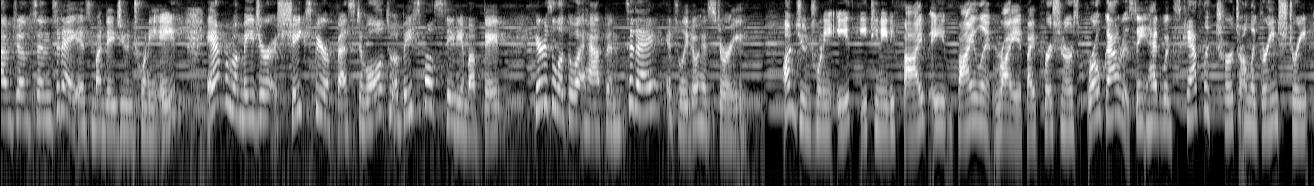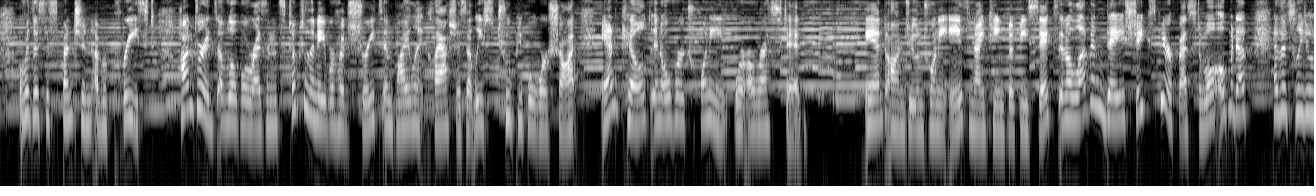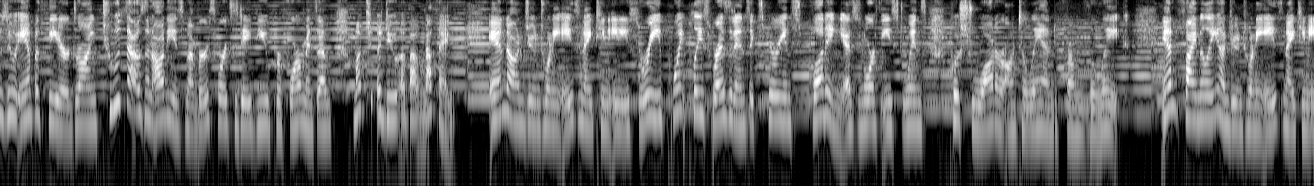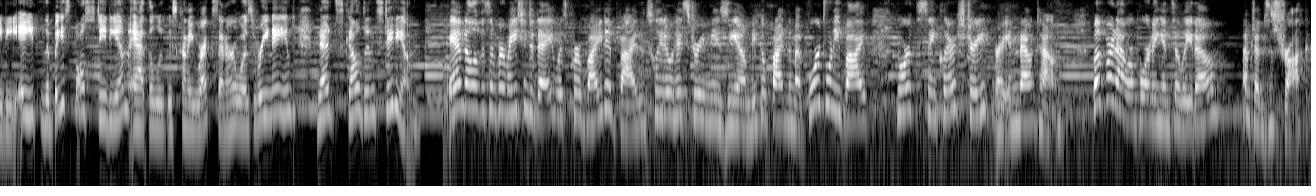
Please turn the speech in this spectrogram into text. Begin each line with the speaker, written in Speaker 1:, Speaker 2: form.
Speaker 1: I'm Jensen. Today is Monday, June 28th, and from a major Shakespeare festival to a baseball stadium update, here's a look at what happened today in Toledo history. On June 28, 1885, a violent riot by parishioners broke out at St. Hedwig's Catholic Church on LaGrange Street over the suspension of a priest. Hundreds of local residents took to the neighborhood streets in violent clashes. At least two people were shot and killed, and over 20 were arrested. And on June 28, 1956, an 11 day Shakespeare Festival opened up at the Toledo Zoo Amphitheater, drawing 2,000 audience members for its debut performance of Much Ado About Nothing. And on June 28, 1983, Point Place residents experienced flooding as northeast winds pushed water onto land from the lake. And finally, on June 28, 1988, the baseball stadium at the Lucas County Rec Center was renamed Ned Skeldon Stadium. And all of this information today was provided by the Toledo History Museum. You can find them at 425 North St. Clair Street, right in downtown. But for now, reporting in Toledo, I'm Jensen Strock.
